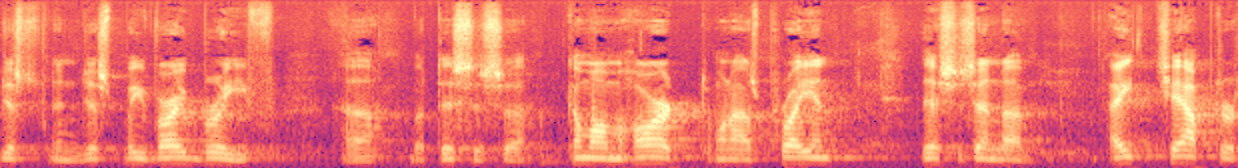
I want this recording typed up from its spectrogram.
just and just be very brief. Uh, but this has uh, come on my heart when I was praying. This is in the eighth chapter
